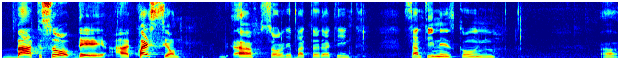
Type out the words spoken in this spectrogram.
But so the uh, question, uh, sorry, but I think something is going. Uh,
